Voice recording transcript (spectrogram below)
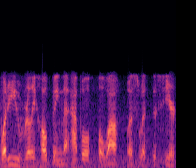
What are you really hoping that Apple will wow us with this year?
